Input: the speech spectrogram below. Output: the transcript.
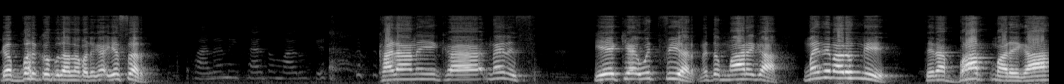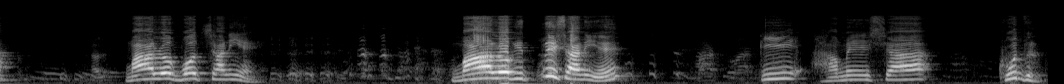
गब्बर को बुलाना पड़ेगा। Yes sir. खाना नहीं खाया तो मारू क्या? खाना नहीं खाया नहीं नहीं ये क्या विथ फियर नहीं तो मारेगा। मैं नहीं मारूँगी तेरा बाप मारेगा। माँ लोग बहुत शानी है। माँ लोग इतनी शानी है कि हमेशा खुद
